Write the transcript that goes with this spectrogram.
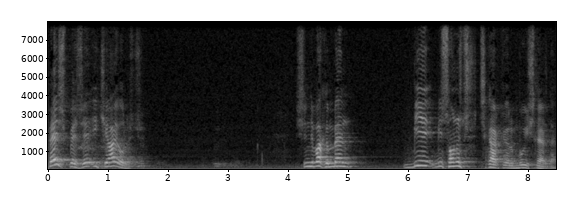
Peş peşe iki ay oruç. Şimdi bakın ben bir, bir sonuç çıkartıyorum bu işlerden.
